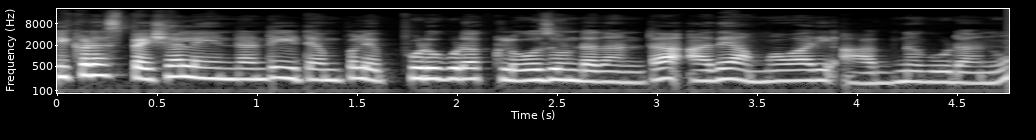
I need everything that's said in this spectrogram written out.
ఇక్కడ స్పెషల్ ఏంటంటే ఈ టెంపుల్ ఎప్పుడు కూడా క్లోజ్ ఉండదంట. అదే అమ్మవారి ఆజ్ఞ కూడాను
